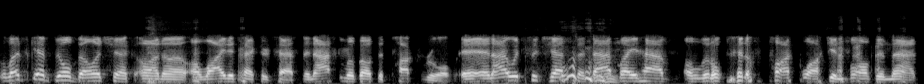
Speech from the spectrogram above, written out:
let's get Bill Belichick on a, a lie detector test and ask him about the tuck rule. And I would suggest that that might have a little bit of puck luck involved in that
